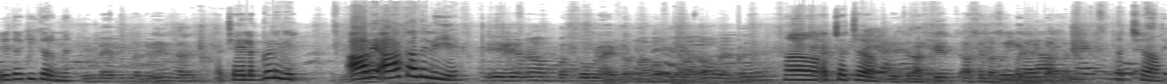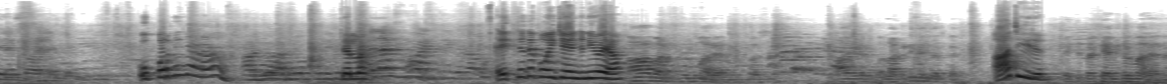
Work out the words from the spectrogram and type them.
ਇਹਦਾ ਕੀ ਕਰਨਾ? ਇਹ ਪੈਪ ਲੱਗਣੇ ਨੇ ਸਾਰੇ ਅੱਛਾ, ਇਹ ਲੱਗਣਗੇ? ਆ ਆ ਕਾਦੇ ਲਈ ਹੈ? ਇਹ ਨਾ ਪੱਕੋ ਬਣਾਇਆ ਕਰਨਾ ਹੁੰਦਾ ਹੈਗਾ ਉਹ ਪੈਪ ਹਾਂ, ਅੱਛਾ ਅੱਛਾ। ਵਿੱਚ ਰੱਖ ਕੇ ਆਸੇ ਪਾਸੇ ਭੱਜੀ ਕਰ ਦੇਣਾ ਅੱਛਾ। ਉੱਪਰ ਨਹੀਂ ਜਾਣਾ? ਚਲੋ। ਇੱਥੇ ਤਾਂ ਕੋਈ ਚੇਂਜ ਨਹੀਂ ਹੋਇਆ। ਆ ਵਰਤ ਮਾਰਿਆ ਬਸ। ਆ ਜਿਹੜਾ ਲੱਗ ਨਹੀਂ ਦਿੰਦਾ ਕਰ ਆ ਚੀਜ਼? ਇੱਥੇ ਪਰ ਕੈਮੀਕਲ ਮਾਰਿਆ ਨਾ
